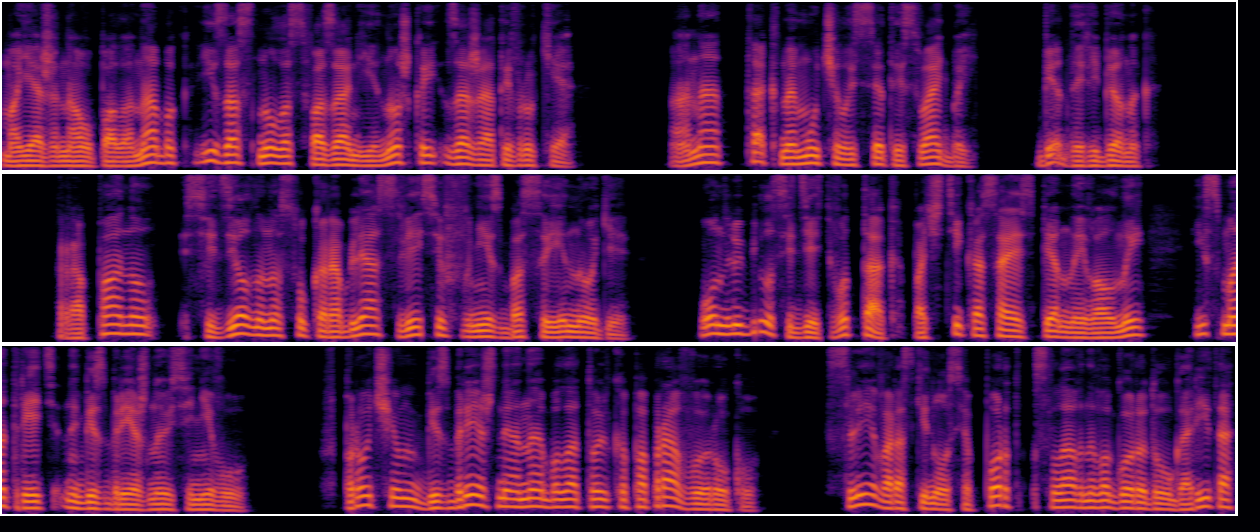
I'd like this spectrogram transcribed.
Моя жена упала на бок и заснула с фазаньей ножкой, зажатой в руке. Она так намучилась с этой свадьбой. Бедный ребенок. Рапану сидел на носу корабля, свесив вниз босые ноги. Он любил сидеть вот так, почти касаясь пенной волны, и смотреть на безбрежную синеву. Впрочем, безбрежной она была только по правую руку. Слева раскинулся порт славного города Угарита,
